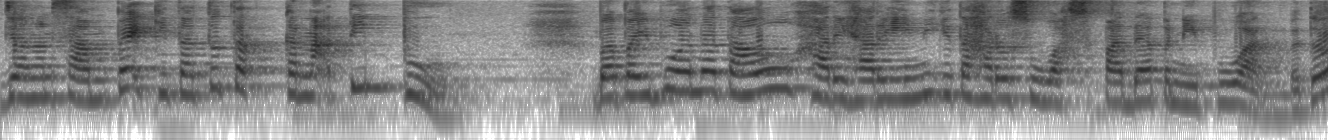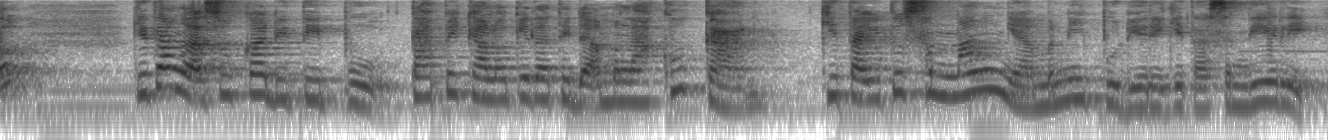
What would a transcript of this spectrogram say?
jangan sampai kita tuh terkena tipu. Bapak Ibu Anda tahu hari-hari ini kita harus waspada penipuan, betul? Kita nggak suka ditipu, tapi kalau kita tidak melakukan, kita itu senangnya menipu diri kita sendiri.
